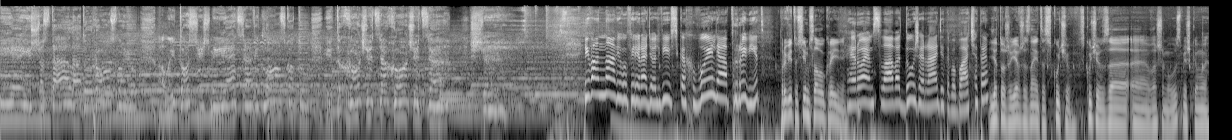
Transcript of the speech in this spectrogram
тієї, що стала дорослою, але й досі сміється від лоскоту, і так хочеться, хочеться ще. Іван Наві в ефірі Радіо Львівська хвиля. Привіт! Привіт усім, слава Україні! Героям слава! Дуже раді тебе бачити. Я теж, я вже знаєте, скучив, скучив за е, вашими усмішками.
